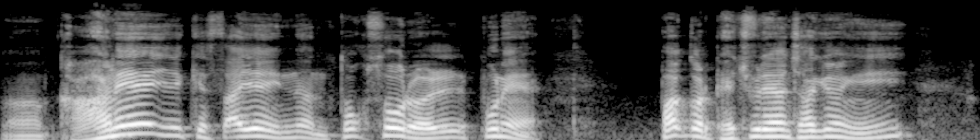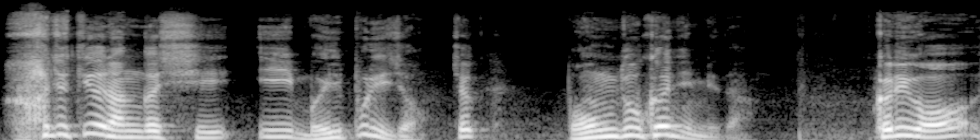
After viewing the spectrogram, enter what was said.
어, 간에 이렇게 쌓여 있는 독소를 분해 밖으로 배출하는 작용이 아주 뛰어난 것이 이 머위뿌리죠. 즉 봉두건입니다. 그리고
